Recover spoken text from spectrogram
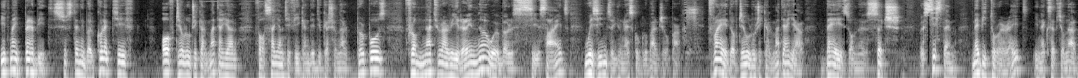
it may permit sustainable collective of geological material for scientific and educational purpose from naturally renewable sites within the UNESCO Global Geopark. Trade of geological material based on such a system may be tolerated in exceptional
